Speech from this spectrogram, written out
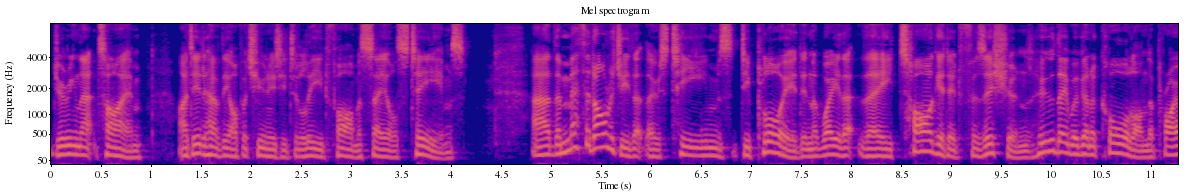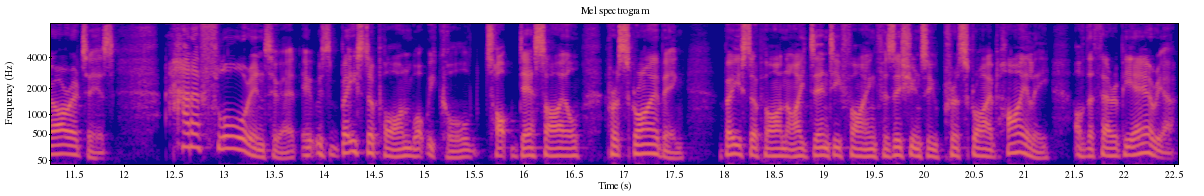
during that time, I did have the opportunity to lead pharma sales teams. Uh, the methodology that those teams deployed in the way that they targeted physicians, who they were going to call on, the priorities, had a flaw into it. It was based upon what we call top decile prescribing, based upon identifying physicians who prescribed highly of the therapy area.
